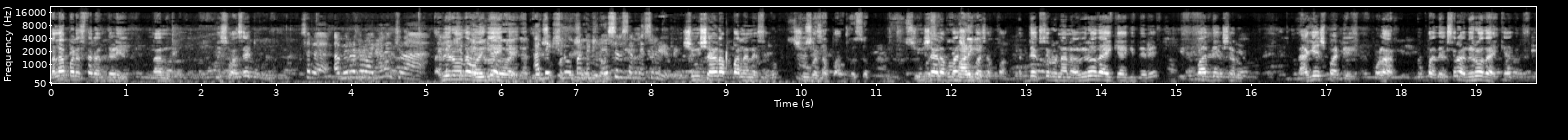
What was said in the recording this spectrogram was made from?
ಬಲಪಡಿಸ್ತಾರೆ ಅಂತೇಳಿ ನಾನು ವಿಶ್ವಾಸ ಇಟ್ಕೊಂಡು ಸರ್ ಅವಿರೋಧವಾಗಿ ಅವಿರೋಧವಾಗಿ ಆಯ್ಕೆ ಶಿವಶರಣಪ್ಪ ನನ್ನ ಹೆಸರು. ಶಿವಬಸಪ್ಪ. ಶಿವಶರಣಪ್ಪ ಶಿವಬಸಪ್ಪ. ಅಧ್ಯಕ್ಷರು ನಾನು ಅವಿರೋಧ ಆಯ್ಕೆಯಾಗಿದ್ದೇನೆ. ಉಪಾಧ್ಯಕ್ಷರು ನಾಗೇಶ್ ಪಾಟೀಲ್ ಕೊಳಾರ್ ಉಪಾಧ್ಯಕ್ಷರು ಅವಿರೋಧ ಆಯ್ಕೆಯಾಗಿದ್ದಾರೆ.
